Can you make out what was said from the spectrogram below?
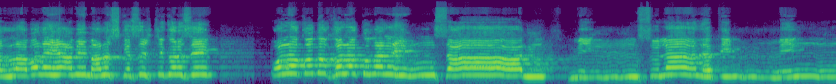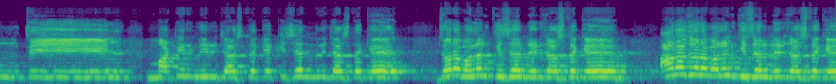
আল্লাহ বলে আমি মানুষকে সৃষ্টি করেছি। তিল। মাটির নির্যাস থেকে, কিসের নির্যাস থেকে? জোরে বলেন, কিসের নির্যাস থেকে? আরও জোরে বলেন, কিসের নির্যাস থেকে?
